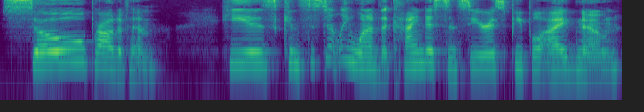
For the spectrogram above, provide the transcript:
So proud of him. He is consistently one of the kindest, sincerest people I'd known.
